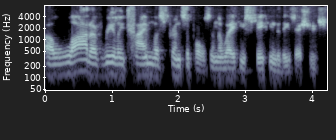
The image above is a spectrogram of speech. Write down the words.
a lot of really timeless principles in the way he's speaking to these issues.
